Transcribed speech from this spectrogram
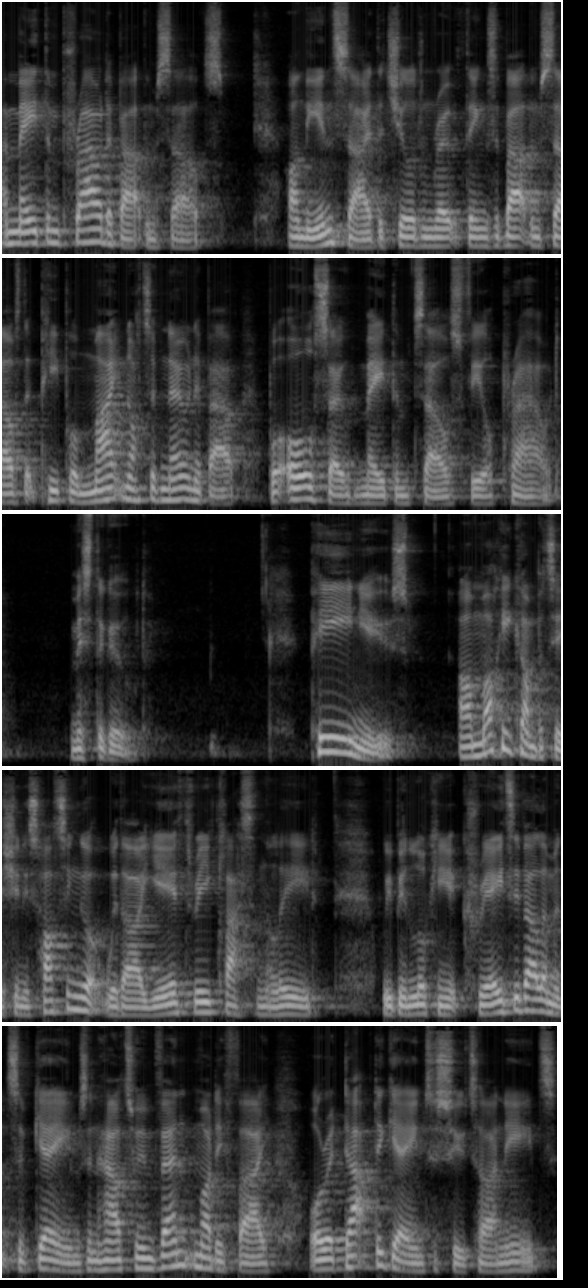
and made them proud about themselves. On the inside, the children wrote things about themselves that people might not have known about, but also made themselves feel proud. Mr. Gould. PE News. Our Mocky competition is hotting up with our Year 3 class in the lead. We've been looking at creative elements of games and how to invent, modify, or adapt a game to suit our needs.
